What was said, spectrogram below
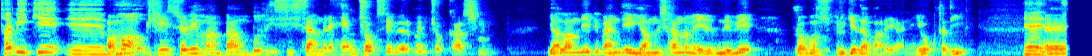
tabii ki e, ama bu... bir şey söyleyeyim mi? Ben bu sistemleri hem çok seviyorum hem çok karşıyım. Yalan değil. Ben de yanlış anlama. Elimde bir robot süpürge de var yani. Yok da değil. Evet.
